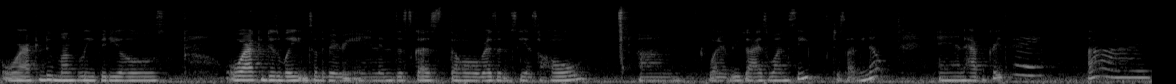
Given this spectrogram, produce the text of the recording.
or I can do monthly videos or I can just wait until the very end and discuss the whole residency as a whole. Um, whatever you guys want to see, just let me know. And have a great day. Bye.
